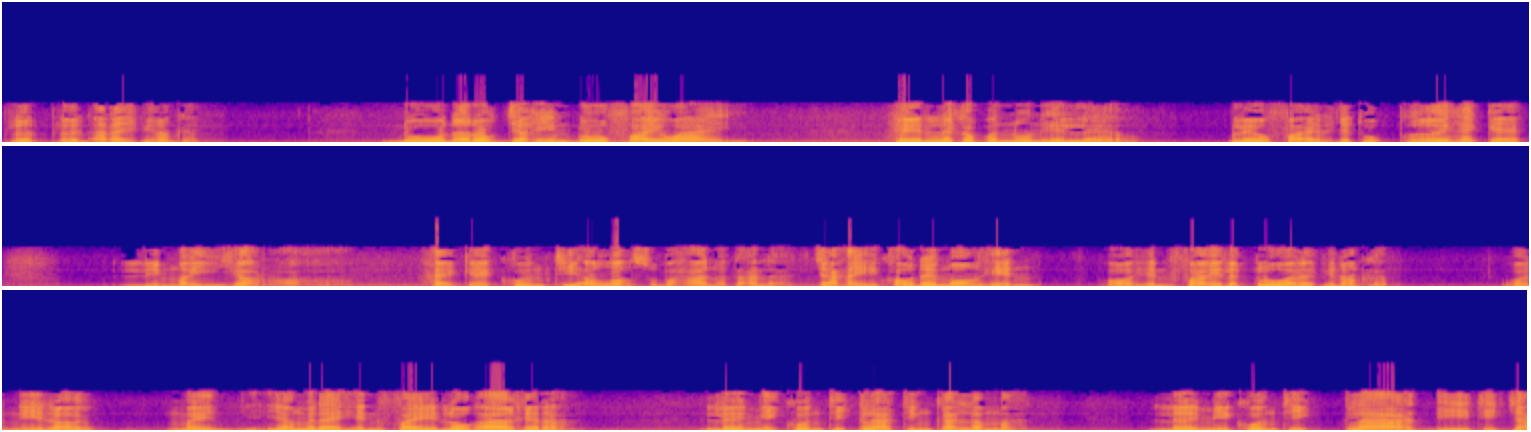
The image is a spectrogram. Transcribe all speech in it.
เพลิดเพลินอะไรพี่น้องครับ ดูนรกจาฮีมดูไฟไว้ เห็นเลยครับวันนู้นเห็นแล้ว เปลวไฟจะถูกเผยให้แก่ลิมัยยารอให้แก่คนที่อัลลอฮฺสุบฮานาตาลาจะให้เขาได้มองเห็น พอเห็นไฟแล้วกลัวอะไรพี่น้องครับ วันนี้เรา ไม่ยังไม่ได้เห็นไฟโลกอาเคราเลยมีคนที่กล้าทิ้งการละหมาด เลยมีคนที่กล้าดีที่จะ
